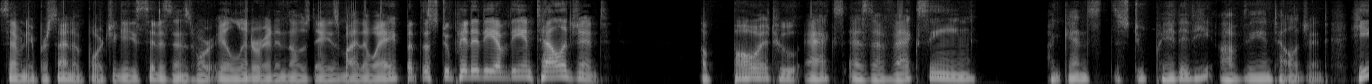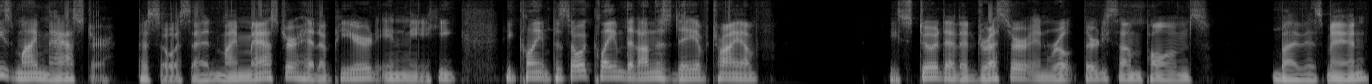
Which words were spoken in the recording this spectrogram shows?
70% of Portuguese citizens were illiterate in those days, by the way, but the stupidity of the intelligent. A poet who acts as a vaccine against the stupidity of the intelligent. He's my master, Pessoa said. My master had appeared in me. He, he claimed, Pessoa claimed that on this day of triumph, he stood at a dresser and wrote 30 some poems by this man,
